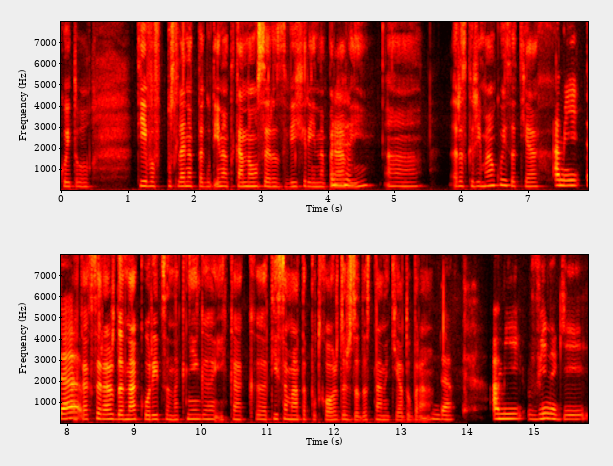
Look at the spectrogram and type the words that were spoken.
които ти в последната година така много се развихри и направи. Mm-hmm. А, разкажи малко и за тях. Ами, да. Как се ражда една корица на книга и как ти самата подхождаш, за да стане тя добра? Да. Ами, винаги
